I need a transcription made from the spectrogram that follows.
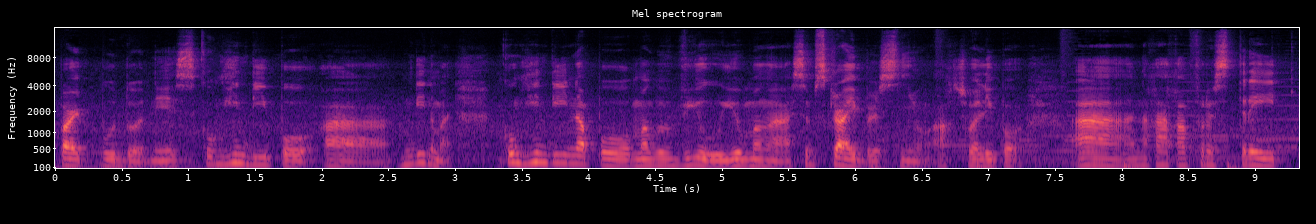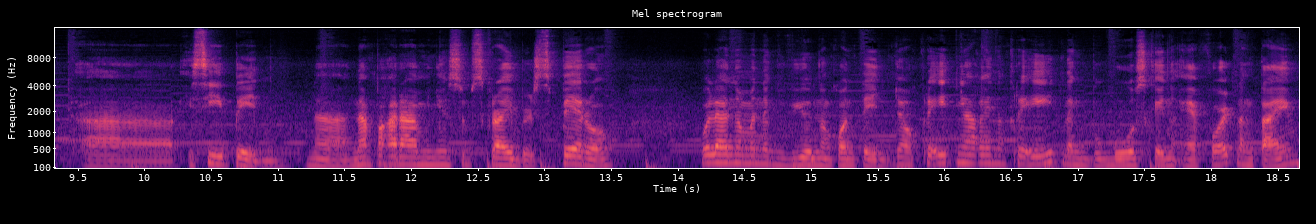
part po doon is kung hindi po, uh, hindi naman, kung hindi na po mag-view yung mga subscribers nyo, actually po, uh, nakaka-frustrate uh, isipin na napakarami yung subscribers pero wala naman nag-view ng content nyo. Create nga kayo ng create, nagbubuhos kayo ng effort, ng time,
